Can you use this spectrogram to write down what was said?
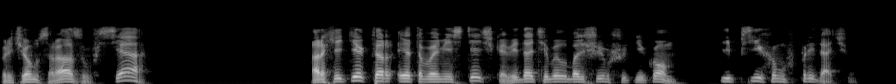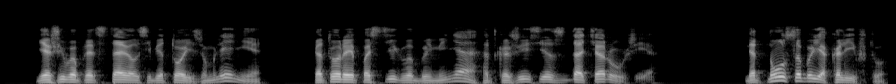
причем сразу вся. Архитектор этого местечка, видать, и был большим шутником и психом в придачу. Я живо представил себе то изумление, которое постигло бы меня, откажись я сдать оружие. Метнулся бы я к лифту,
